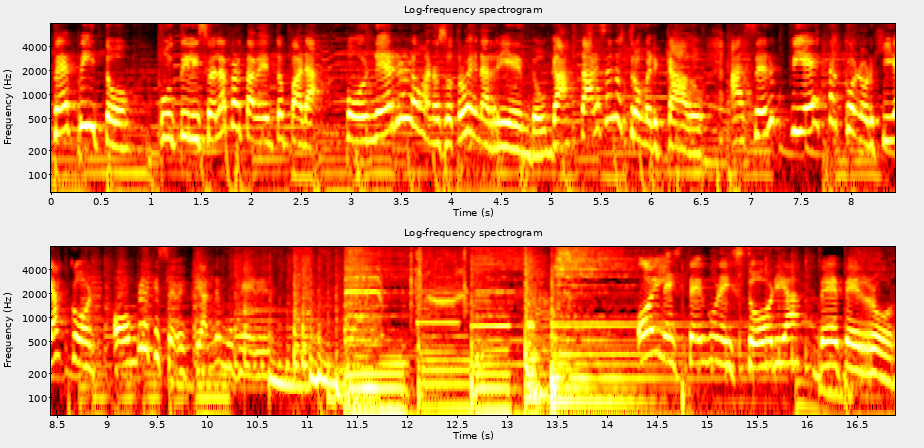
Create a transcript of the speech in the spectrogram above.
Pepito utilizó el apartamento para ponernos a nosotros en arriendo, gastarse nuestro mercado, hacer fiestas con orgías con hombres que se vestían de mujeres. Hoy les tengo una historia de terror.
